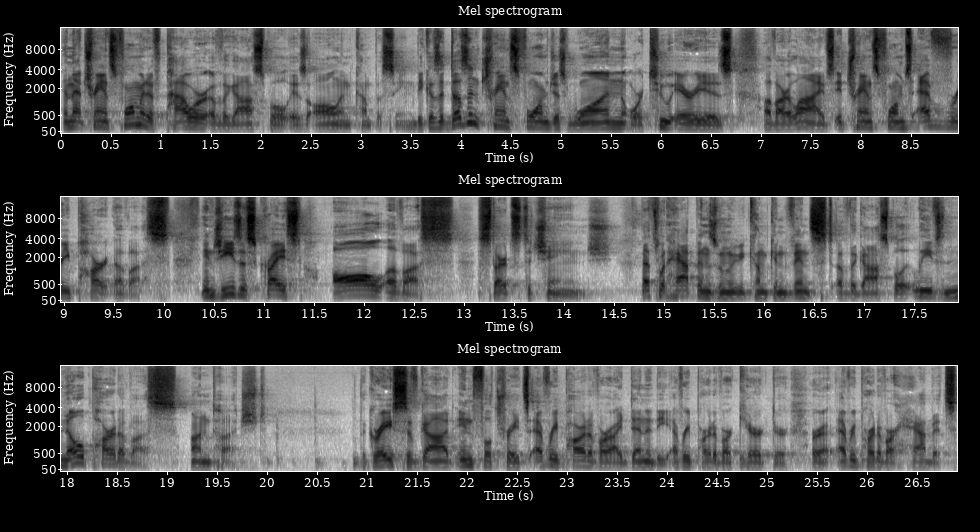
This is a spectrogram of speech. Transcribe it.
And that transformative power of the gospel is all encompassing because it doesn't transform just one or two areas of our lives, it transforms every part of us. In Jesus Christ, all of us starts to change. That's what happens when we become convinced of the gospel. It leaves no part of us untouched. The grace of God infiltrates every part of our identity, every part of our character, or every part of our habits,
